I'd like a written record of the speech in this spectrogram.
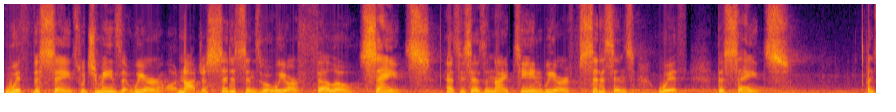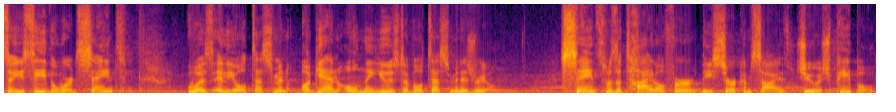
with the saints, which means that we are not just citizens, but we are fellow saints. As he says in 19, we are citizens with the saints. And so you see, the word saint was in the Old Testament, again, only used of Old Testament Israel. Saints was a title for the circumcised Jewish people.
